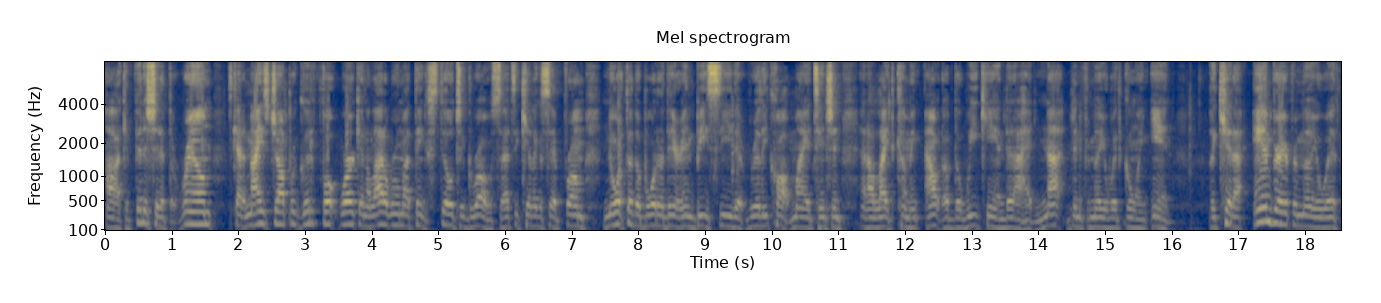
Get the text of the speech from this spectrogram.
uh, can finish it at the rim. He's got a nice jumper, good footwork, and a lot of room, I think, still to grow. So that's a kid, like I said, from north of the border there in BC that really caught my attention. And I liked coming out of the weekend that I had not been familiar with going in. A kid I am very familiar with,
